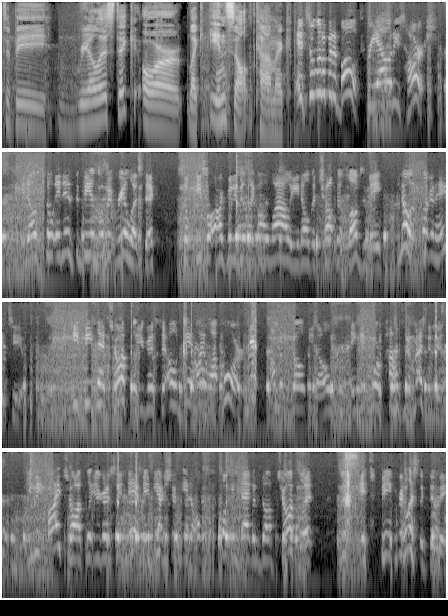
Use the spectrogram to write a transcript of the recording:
to be realistic or like insult comic? It's a little bit of both. Reality's harsh, you know, so it is to be a little bit realistic. So people aren't going to be like, oh wow, you know, the chocolate loves me. No, it fucking hates you. You keep eating that chocolate, you're going to say, oh damn, I want more. I'm going to go, you know, and get more positive messages. You eat my chocolate, you're going to say, damn, maybe I shouldn't eat a whole fucking bag of Dove chocolate. It's, it's being realistic to me.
